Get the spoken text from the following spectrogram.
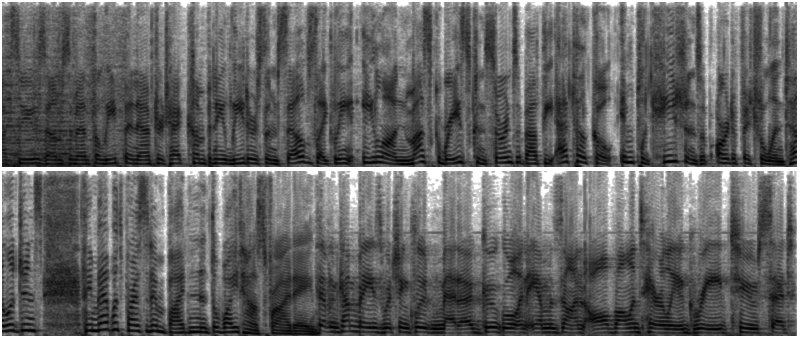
Fox News, I'm Samantha Liebman. After tech company leaders themselves, like Elon Musk, raised concerns about the ethical implications of artificial intelligence, they met with President Biden at the White House Friday. Seven companies, which include Meta, Google, and Amazon, all voluntarily agreed to set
